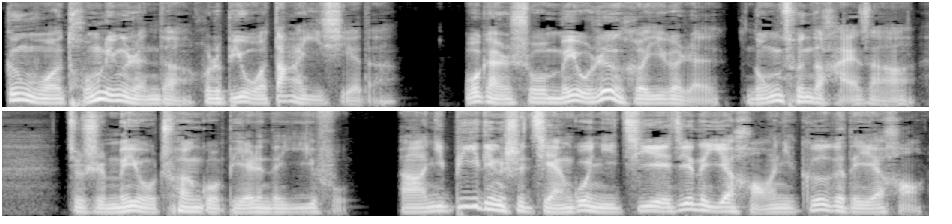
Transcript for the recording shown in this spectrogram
跟我同龄人的或者比我大一些的，我敢说，没有任何一个人，农村的孩子啊，就是没有穿过别人的衣服啊。你必定是捡过你姐姐的也好，你哥哥的也好，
